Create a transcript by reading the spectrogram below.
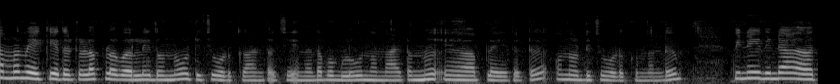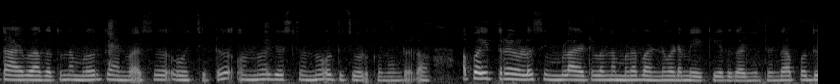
നമ്മൾ മേക്ക് ചെയ്തിട്ടുള്ള ഫ്ലവറിൽ ഇതൊന്ന് ഒട്ടിച്ച് കൊടുക്കുകയാണ് കേട്ടോ ചെയ്യുന്നത്. അപ്പോൾ ഗ്ലൂ നന്നായിട്ടൊന്ന് അപ്ലൈ ചെയ്തിട്ട് ഒന്ന് ഒട്ടിച്ച് കൊടുക്കുന്നുണ്ട്. പിന്നെ ഇതിന്റെ താഴ്ഭാഗത്ത് നമ്മളൊരു ക്യാൻവാസ് വെച്ചിട്ട് ഒന്ന് ജസ്റ്റ് ഒന്ന് ഒട്ടിച്ച് കൊടുക്കുന്നുണ്ട് കേട്ടോ അപ്പോൾ ഇത്രയേ ഉള്ളൂ. സിമ്പിളായിട്ടുള്ള നമ്മുടെ ബണ്ണ് ഇവിടെ മേക്ക് ചെയ്ത് കഴിഞ്ഞിട്ടുണ്ട്. അപ്പോൾ ഇത്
